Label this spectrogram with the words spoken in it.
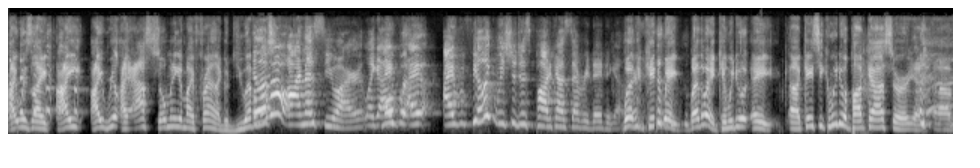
I was like, I I real I asked so many of my friends, I go, "Do you have I a love list?" how honest you are. Like Well, but- I, I, I feel like we should just podcast every day together. What? Can, wait. By the way, can we do? Hey, uh, Casey, can we do a podcast or yeah? Um,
